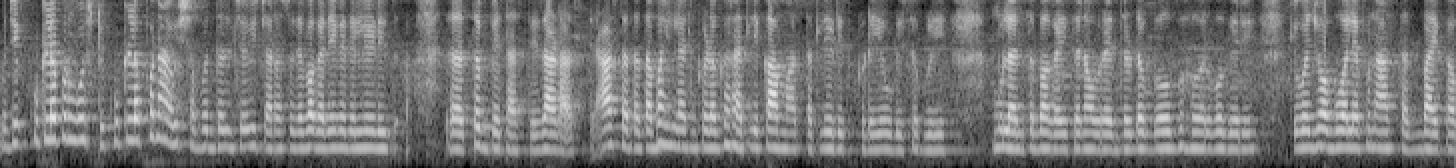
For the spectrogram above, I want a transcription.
म्हणजे कुठल्या पण गोष्टी कुठलं पण आयुष्याबद्दलचे विचार असू दे बघा एखादी लेडीज तब्येत असते जाडा असते असतात आता महिलांकडं घरातली कामं असतात लेडीजकडे एवढी सगळी मुलांचं बघायचं नवऱ्यांचं डबं घर वगैरे किंवा जॉबवाल्या पण असतात बायका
